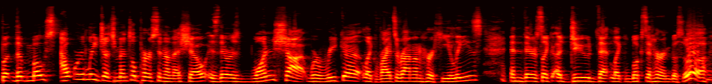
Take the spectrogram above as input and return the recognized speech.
but the most outwardly judgmental person on that show is there is one shot where Rika like rides around on her Heelys, and there's like a dude that like looks at her and goes, "Ugh,"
